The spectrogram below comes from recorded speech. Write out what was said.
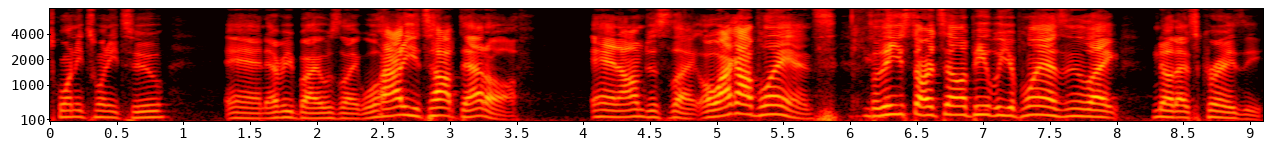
2022 and everybody was like, "Well, how do you top that off?" And I'm just like, "Oh, I got plans." so then you start telling people your plans, and they're like, "No, that's crazy."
